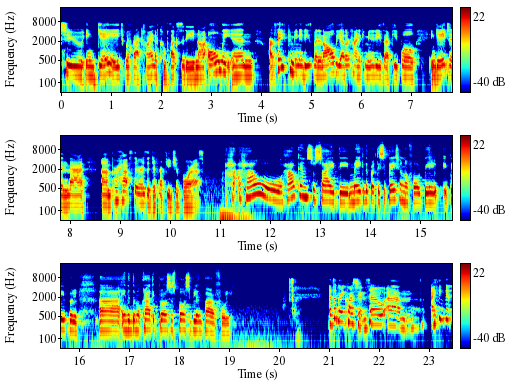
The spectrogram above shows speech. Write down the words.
to engage with that kind of complexity, not only in our faith communities, but in all the other kind of communities that people engage in, that um, perhaps there is a different future for us. How how can society make the participation of all people uh, in the democratic process possible and powerful? That's a great question. So um, I think that,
